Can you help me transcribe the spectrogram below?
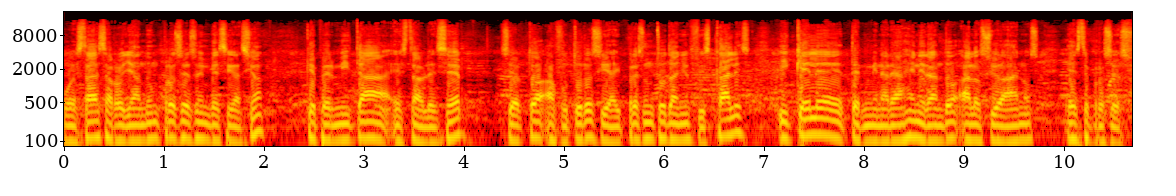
o está desarrollando un proceso de investigación que permita establecer ¿cierto? a futuro si hay presuntos daños fiscales y que le terminará generando a los ciudadanos este proceso.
